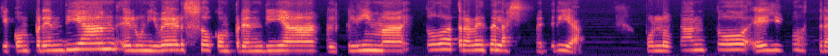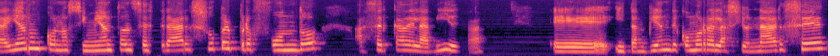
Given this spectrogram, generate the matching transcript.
que comprendían el universo, comprendían el clima, todo a través de la geometría. Por lo tanto, ellos traían un conocimiento ancestral súper profundo acerca de la vida eh, y también de cómo relacionarse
